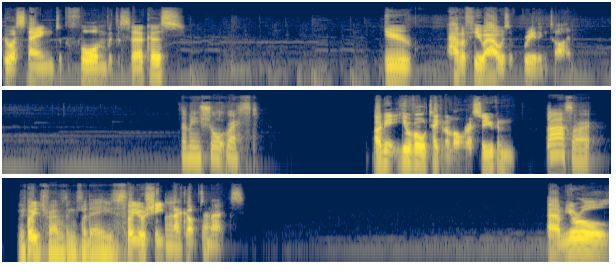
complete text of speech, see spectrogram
who are staying to perform with the circus, you have a few hours of breathing time. I mean, short rest. I mean, you've all taken a long rest, so you can That's alright. We've Put- been traveling for days. put your sheet Oh, back up to that- max. Um, you're all.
